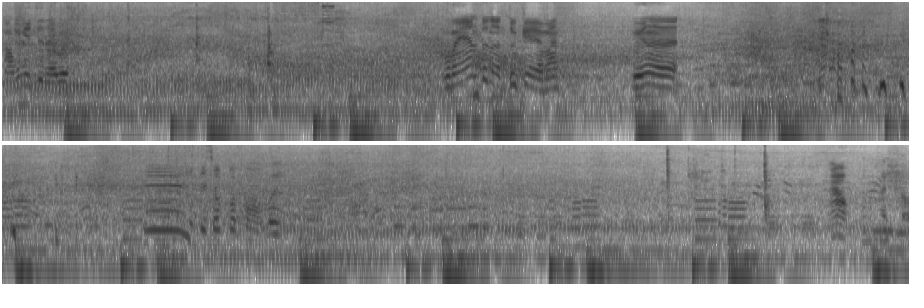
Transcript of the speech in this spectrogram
เอาเงี้ยจะได้เว้ยโมแมนตัวนั้นตัวแก่มันเอ้ยนั่นแหละ จะซบประกอบเบิ่งเอานั่นเขา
